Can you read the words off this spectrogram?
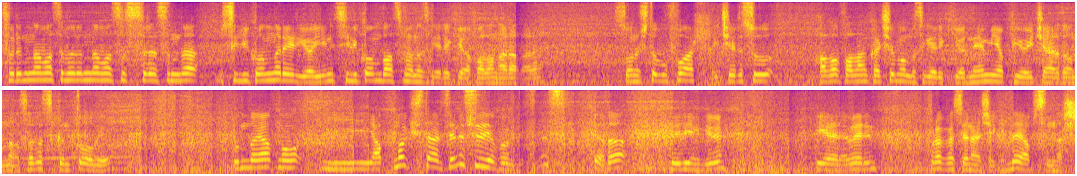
fırınlaması mırınlaması sırasında silikonlar eriyor. Yeni silikon basmanız gerekiyor falan aralara. Sonuçta bu far. içeri su hava falan kaçırmaması gerekiyor. Nem yapıyor içeride ondan sonra sıkıntı oluyor. Bunu da yapma, yapmak isterseniz siz yapabilirsiniz. Ya da dediğim gibi bir yere verin. Profesyonel şekilde yapsınlar.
